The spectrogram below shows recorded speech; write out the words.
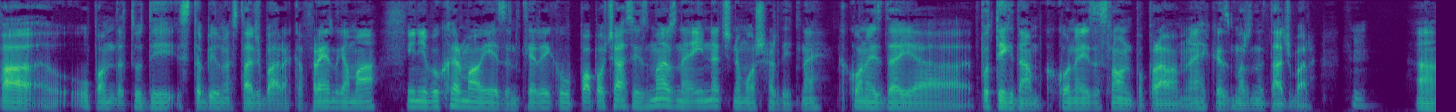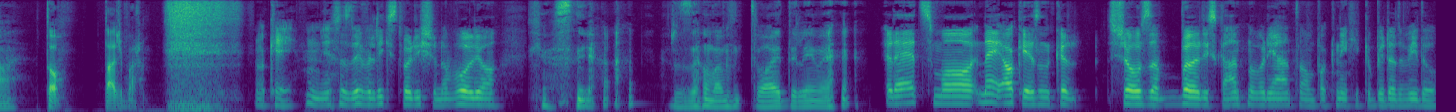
Pa uh, upam, da tudi stabilnost touchbara, ki friend ga ima in je bil kar mal jezen, ker je rekel, pa počasi zmrzne in nič ne moš narediti, ne? kako naj zdaj uh, potek dam, kako naj zaslon popravim, ne? ker zmrzne touchbar. Hm. Uh, to, touchbar. Ok, hm, jaz sem zdaj veliko stvari še na voljo. ja, razumem tvoje dileme. Recimo, ne, ok, sem kar šel za bolj riskantno varianto, ampak nekaj, ki bi rad videl,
